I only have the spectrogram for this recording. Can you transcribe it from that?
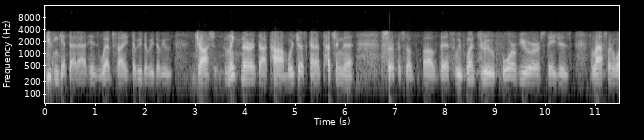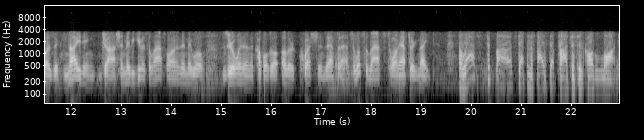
You can get that at his website, www.joshlinkner.com. We're just kind of touching the surface of, of this. We've went through four of your stages. The last one was igniting, Josh, and maybe give us the last one, and then maybe we'll zero in on a couple of other questions after that. So, what's the last one after ignite? The last uh, step in the five-step process is called launch.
